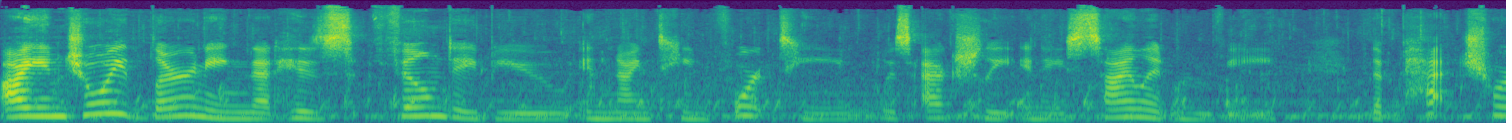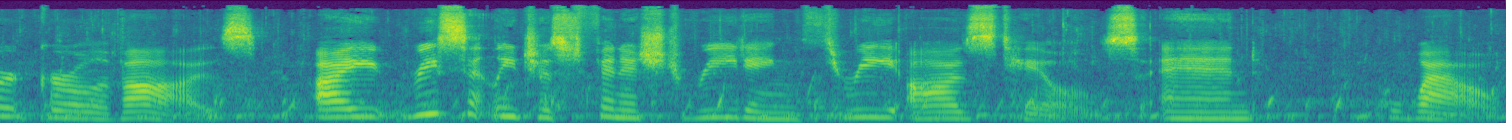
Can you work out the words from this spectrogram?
I enjoyed learning that his film debut in 1914 was actually in a silent movie, The Patchwork Girl of Oz. I recently just finished reading Three Oz Tales, and wow,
